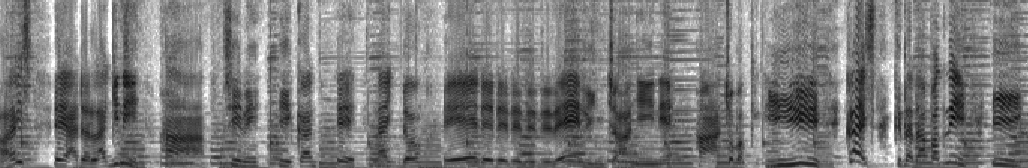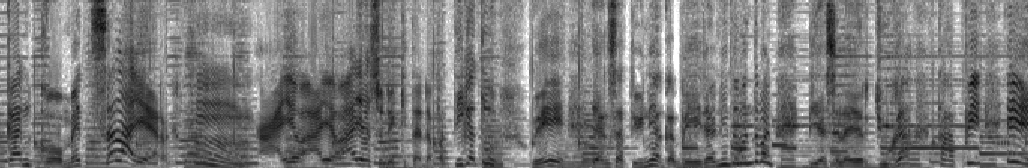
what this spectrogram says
guys. Eh ada lagi nih. Ha, sini ikan. Eh naik dong. Eh deh deh deh deh, deh lincahnya ini. Ha, coba. Ih, guys, kita dapat nih ikan komet selayar. Hmm, ayo ayo ayo sudah kita dapat tiga tuh. Weh, yang satu ini agak beda nih teman-teman. Dia selayar juga, tapi eh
